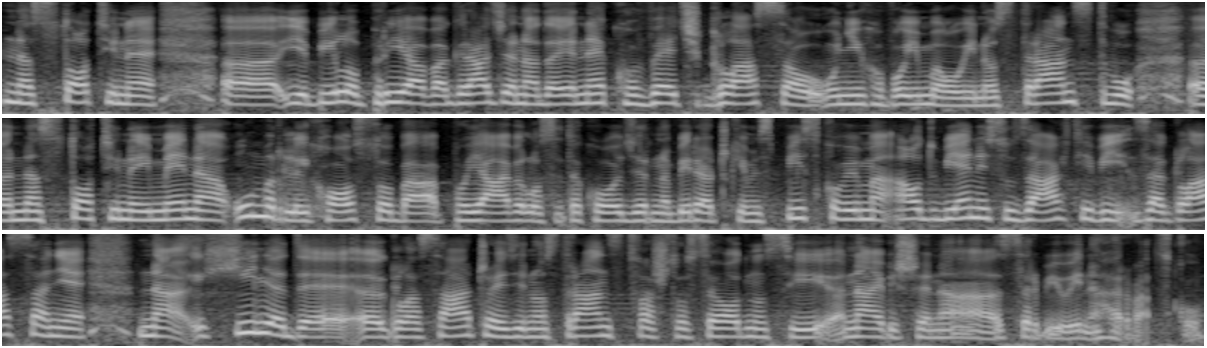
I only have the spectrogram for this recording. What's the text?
na stotine eh, je bilo prijava građana da je neko već glasao u njihovo ime u inostranstvu. Eh, na stotine imena umrlih osoba pojavilo se također na biračkim spiskovima, a odbijeni su zahtjevi za glasanje na hiljade eh, glasača iz inostranstva, što se odnosi najviše na Srbiju i na Hrvatsku.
